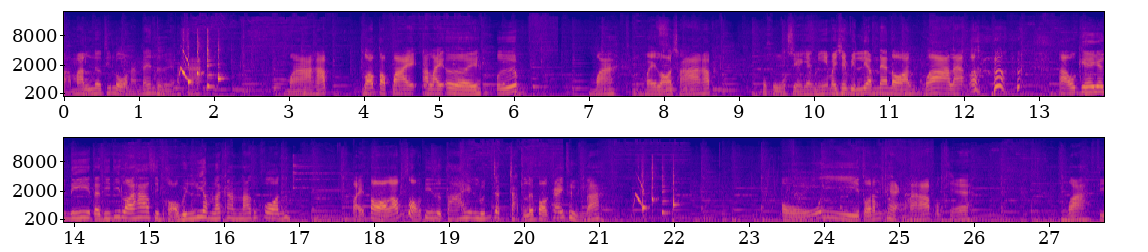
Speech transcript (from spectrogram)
สามารถเลือกที่โลนั้นได้เลยนะฮะมาครับ รอบต่อไปอะไรเอ่ยปึ๊บมาไม่รอช้าครับ โอ้โห เสียงอย่างนี้ไม่ใช่วิลเลียมแน่นอนว่าแล้วอ่าโอเคยังดี แต่ทีที่ 150 ขอวิลเลียมล้วกันนะทุกคน ไปต่อครับ 2 ทีสุดท้ายลุ้นจัดๆเลยพอใกล้ถึงนะ โอ้ย ตัวน้ำแข็งนะครับ โอเค มาที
